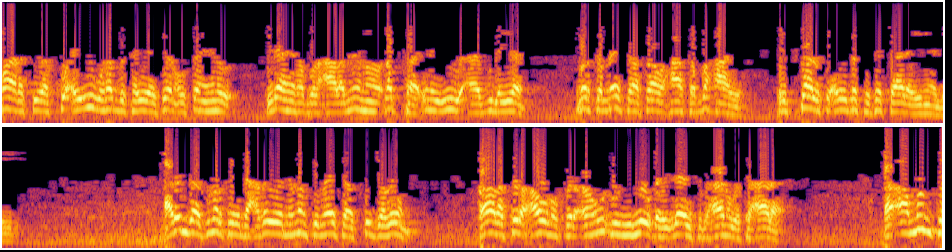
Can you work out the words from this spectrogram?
maaragtay ku ay iyagu rabbi ka yeesheen uusan hayno ilaahay rabbulcaalamiin oo dhabka inay iyagu caabudayaan. Marka meeshaasaa waxaa ka baxaaya iskaalka ay dadka ka saarayeen aa layidhi. Arrintaas markay dhacday oo nimankii meeshaas ku jabeen qaala fircawnu fircoon wuxuu yidhi ou dhahay ilaahi subxaanau watacaala a amantu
